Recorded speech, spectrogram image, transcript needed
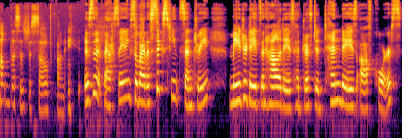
Oh, this is just so funny. Isn't it fascinating? So by the 16th century, major dates and holidays had drifted 10 days off course.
